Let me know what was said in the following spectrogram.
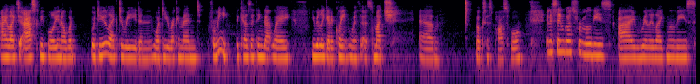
I like to ask people, you know, what what do you like to read and what do you recommend for me? Because I think that way you really get acquainted with as much um, books as possible. And the same goes for movies. I really like movies.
